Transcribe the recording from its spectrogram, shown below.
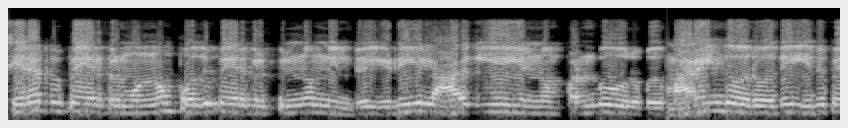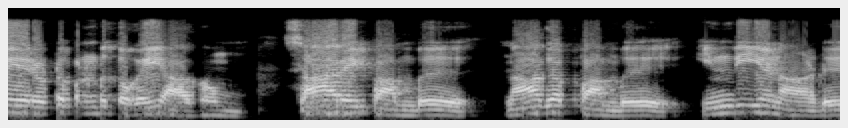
சிறப்பு பெயர்கள் முன்னும் பொது பெயர்கள் பின்னும் நின்று இடையில் ஆகிய என்னும் பண்பு உருவு மறைந்து வருவது இரு பெயரொட்டு பண்பு தொகை ஆகும். சாரை பாம்பு நாகப்பாம்பு இந்திய நாடு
